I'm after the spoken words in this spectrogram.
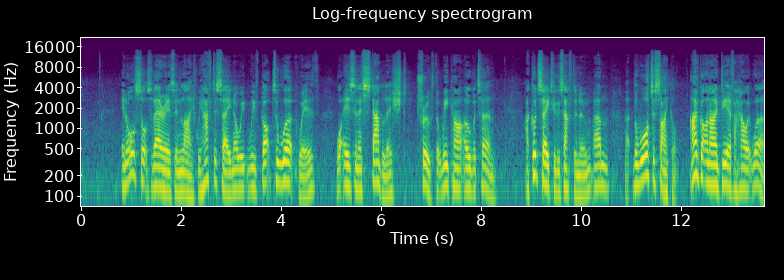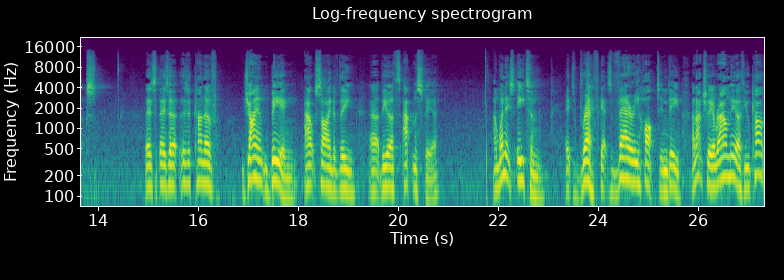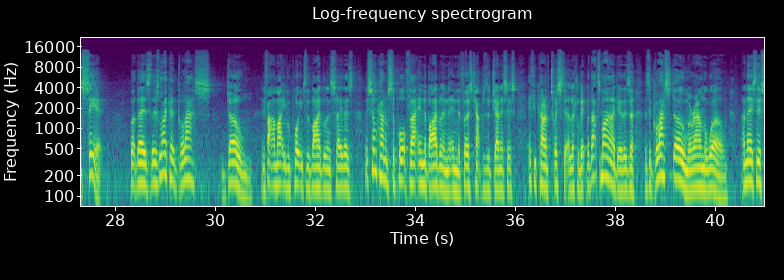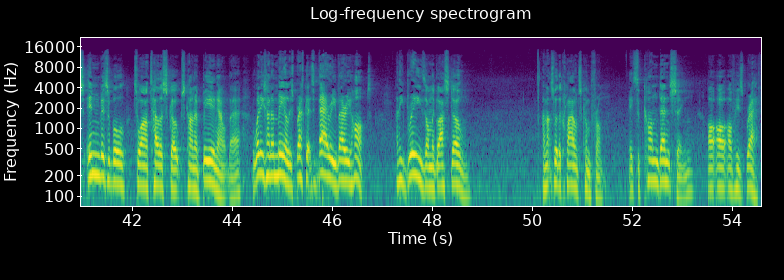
In all sorts of areas in life, we have to say, no, we, we've got to work with what is an established truth that we can't overturn. I could say to you this afternoon um, uh, the water cycle. I've got an idea for how it works. There's, there's, a, there's a kind of giant being outside of the, uh, the Earth's atmosphere and when it's eaten, its breath gets very hot indeed. And actually, around the earth, you can't see it, but there's, there's like a glass dome. In fact, I might even point you to the Bible and say there's, there's some kind of support for that in the Bible, in the, in the first chapters of Genesis, if you kind of twist it a little bit. But that's my idea. There's a, there's a glass dome around the world, and there's this invisible to our telescopes kind of being out there. When he's had a meal, his breath gets very, very hot, and he breathes on the glass dome. And that's where the clouds come from. It's the condensing of, of, of his breath.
